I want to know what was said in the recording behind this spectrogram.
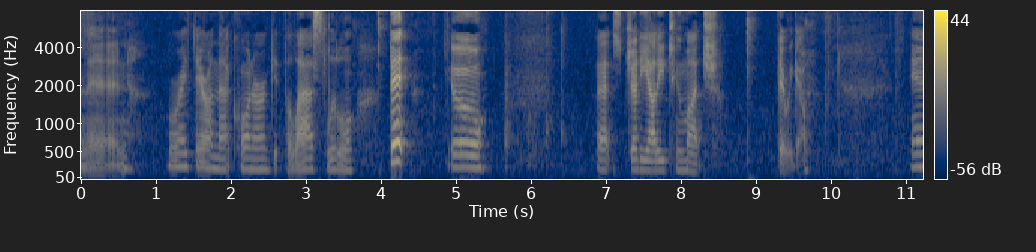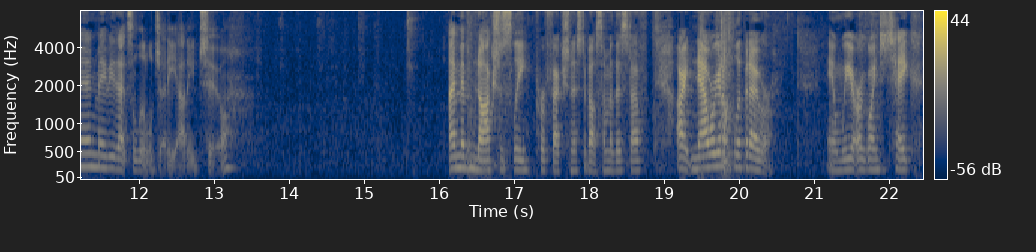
And then right there on that corner, get the last little bit. Oh, that's jutty outy too much. There we go. And maybe that's a little jutty outy too. I'm obnoxiously perfectionist about some of this stuff. All right, now we're gonna flip it over. And we are going to take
